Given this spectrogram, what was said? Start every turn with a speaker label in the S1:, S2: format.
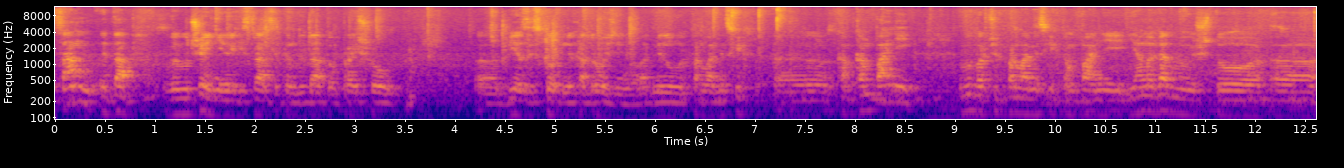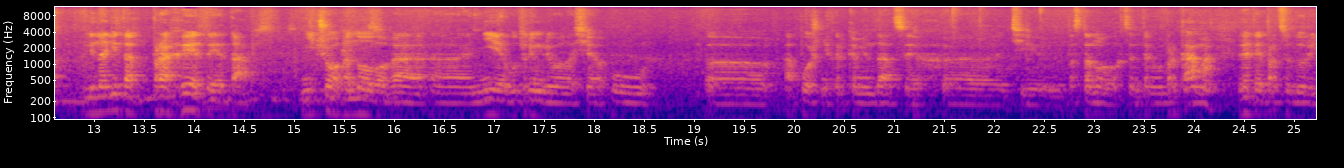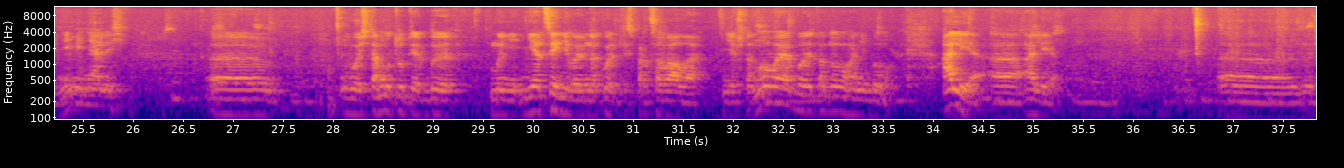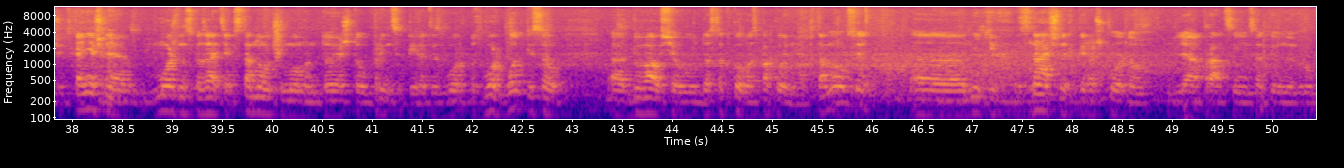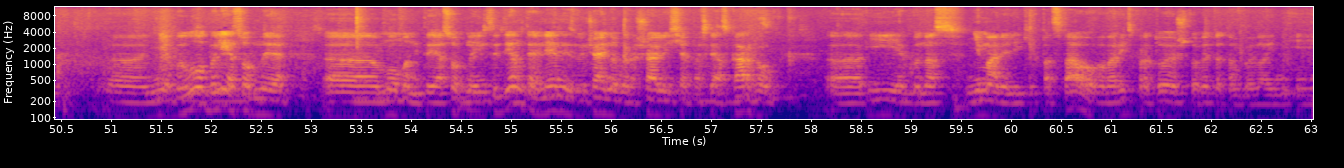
S1: Сам этап вилучення реєстрації кандидатів пройшов е, без істотних адрозненняў ад мінулых парламенцкіх е, кам- кампаній, выбарчых парламенцкіх кампаній. Я нагадваю, што е, менавіта пра гэты этап нічога новага е, не утрымлівалася у э, апошніх рэкамендацыях э, ці пастановах цэнтра выбаркама гэтыя працэдуры не мянялись Э, вось таму тут як бы мы не, не ацэньваем наколькі спрацавала нешта новае бо это новага не было але э, але э, значит конечно можна сказаць як станоўчы момант тое што ў прынцыпе гэты збор збор подпісаў адбываўся ў дастаткова спакойнай абстаноўцы э, нейкіх значных перашкодаў для працы ініцыятыўных груп э, не было былі асобныя э, моманты асобныя інцыдэнты але яны звычайна вырашаліся пасля скаргаў э, і як бы у нас няма вялікіх падставаў гаварыць пра тое што гэта там было і, і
